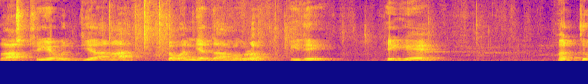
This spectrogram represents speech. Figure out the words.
ರಾಷ್ಟ್ರೀಯ ಉದ್ಯಾನ ಅಥವಾ ವನ್ಯಧಾಮಗಳು ಇದೆ. ಹೀಗೆ ಮತ್ತು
